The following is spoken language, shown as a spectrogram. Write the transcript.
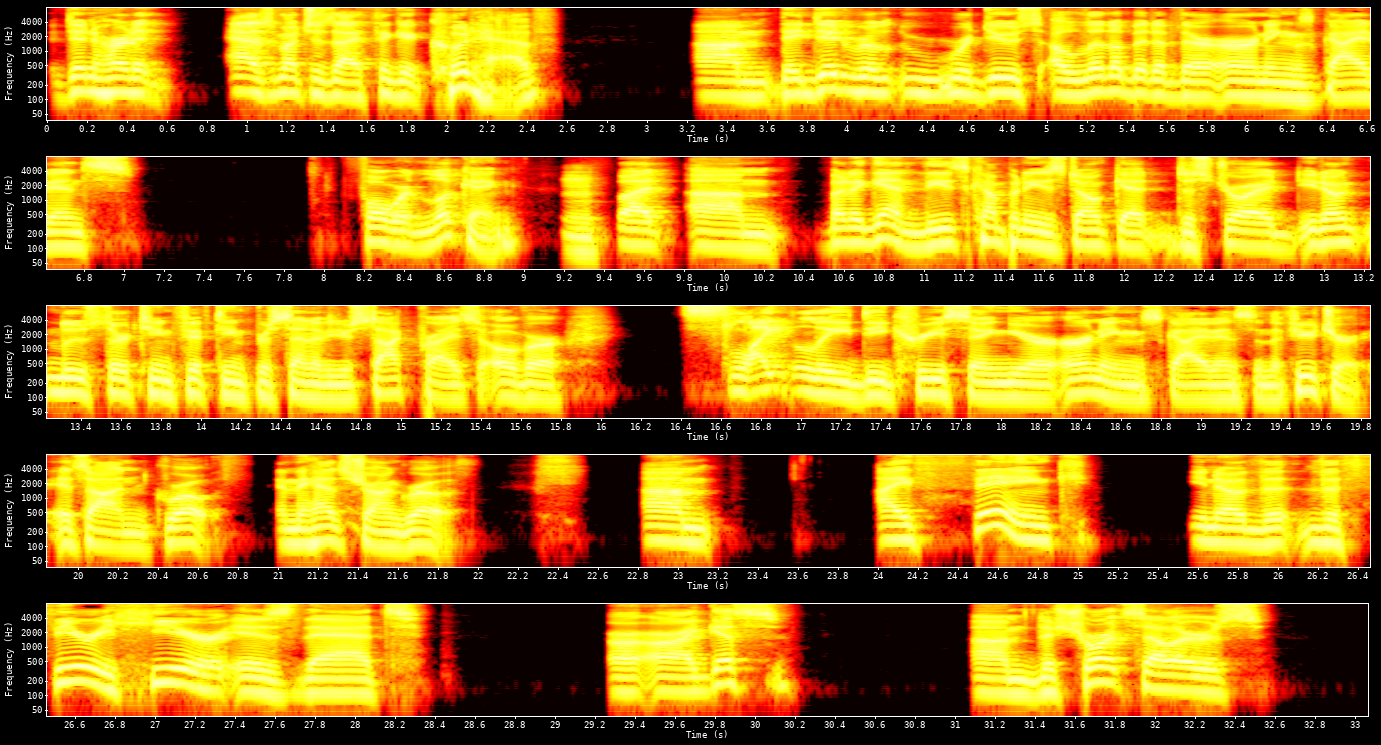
it didn't hurt it as much as I think it could have. Um, they did re- reduce a little bit of their earnings guidance forward looking, Mm. but um, but again, these companies don't get destroyed. You don't lose 13, 15% of your stock price over slightly decreasing your earnings guidance in the future. It's on growth, and they had strong growth. Um, I think you know the the theory here is that, or, or I guess, um, the short sellers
